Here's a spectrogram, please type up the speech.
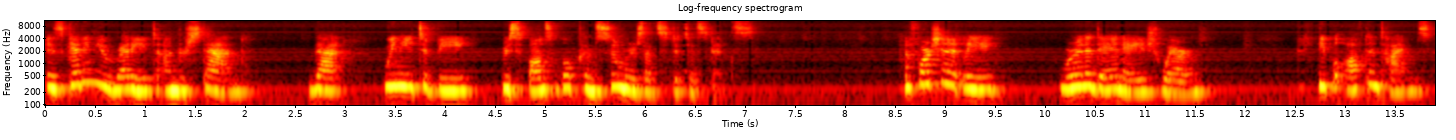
is getting you ready to understand that we need to be responsible consumers of statistics. Unfortunately, we're in a day and age where people oftentimes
